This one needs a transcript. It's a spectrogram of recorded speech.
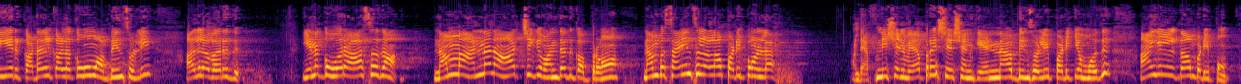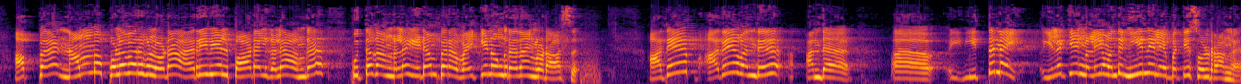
நீர் கடல் கலக்கவும் அப்படின்னு சொல்லி அதுல வருது. எனக்கு ஒரு ஆசை தான் நம்ம அண்ணன் ஆட்சிக்கு வந்ததுக்கு அப்புறம் நம்ம சயின்ஸ்ல எல்லாம் படிப்போம்ல டெஃபினிஷன் வேப்பரைசேஷனுக்கு என்ன அப்படின்னு சொல்லி படிக்கும் போது ஆங்கிலத்தில் தான் படிப்போம். அப்ப நம்ம புலவர்களோட அறிவியல் பாடல்களை அங்க புத்தகங்களை இடம்பெற வைக்கணுங்கிறதா எங்களோட ஆசை. அதே அதே வந்து அந்த இத்தனை இலக்கியங்களையும் வந்து நீர்நிலையை பத்தி சொல்றாங்க.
